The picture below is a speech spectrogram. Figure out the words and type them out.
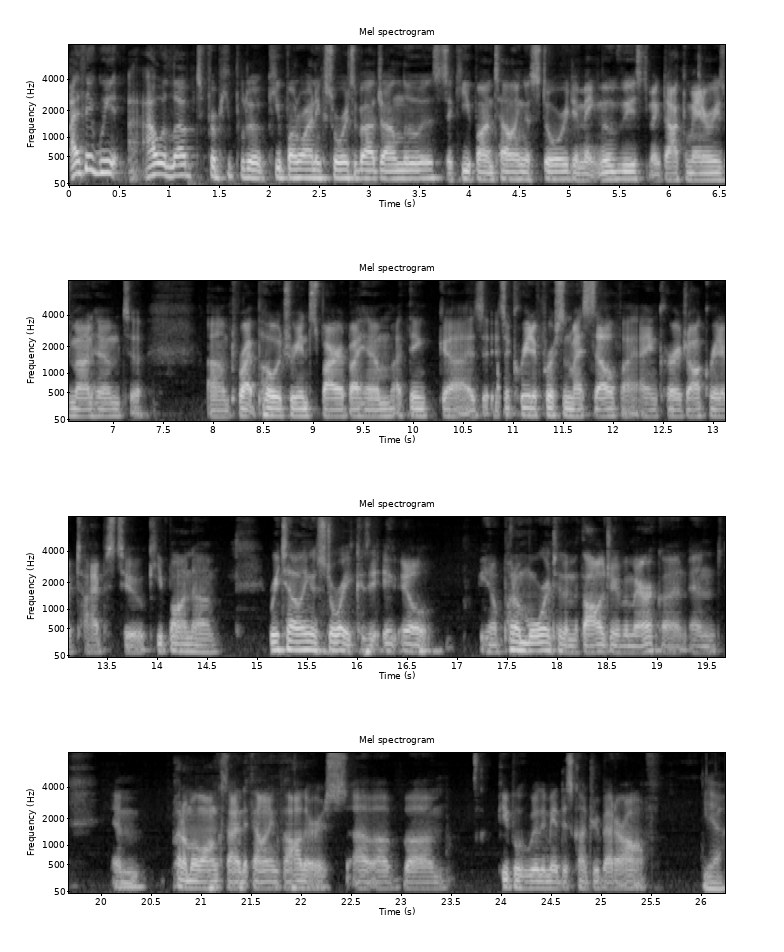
I think we I would love for people to keep on writing stories about John Lewis, to keep on telling a story, to make movies, to make documentaries about him, to um, to write poetry inspired by him. I think uh, as, a, as, a, creative person myself, I, I, encourage all creative types to keep on um, retelling a story because it, will you know put them more into the mythology of America and and, and put them alongside the founding fathers of, of um, people who really made this country better off. Yeah,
